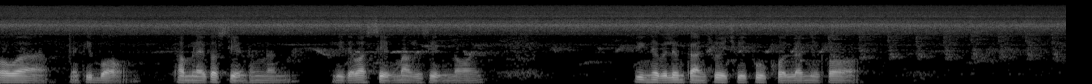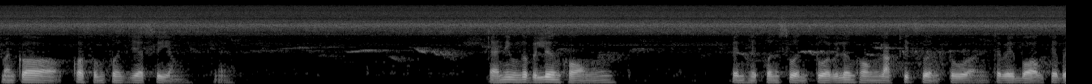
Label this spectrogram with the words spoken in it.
ราะว่าอย่างที่บอกทำอะไรก็เสี่ยงทั้งนั้น มีแต่ว่าเสี่ยงมากหรือเสี่ยงน้อย ยิ่งถ้าเป็นเรื่องการช่วยชีวิตผู้คนแล้วนี่ก็ มันก็ก็สมควรที่จะเสี่ยงนะแต่นี่มันก็เป็นเรื่องของเป็นเหตุผลส่วนตัวเป็นเรื่องของหลักคิดส่วนตัว จะไปบอกจะไป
